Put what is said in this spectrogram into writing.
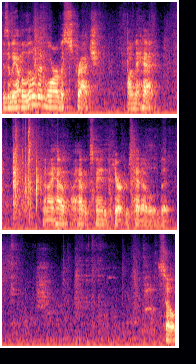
is that we have a little bit more of a stretch on the head. And I have, I have expanded the character's head out a little bit. So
